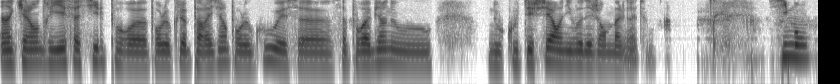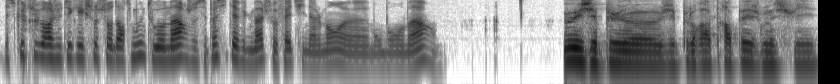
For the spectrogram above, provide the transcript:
un, calendrier facile pour, pour le club parisien, pour le coup, et ça, ça pourrait bien nous, nous coûter cher au niveau des jambes malgré tout. Simon, est-ce que tu veux rajouter quelque chose sur Dortmund ou Omar? Je ne sais pas si tu as vu le match au fait finalement, euh, mon bon Omar. Oui, j'ai pu, le, pu le rattraper. Je me suis,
